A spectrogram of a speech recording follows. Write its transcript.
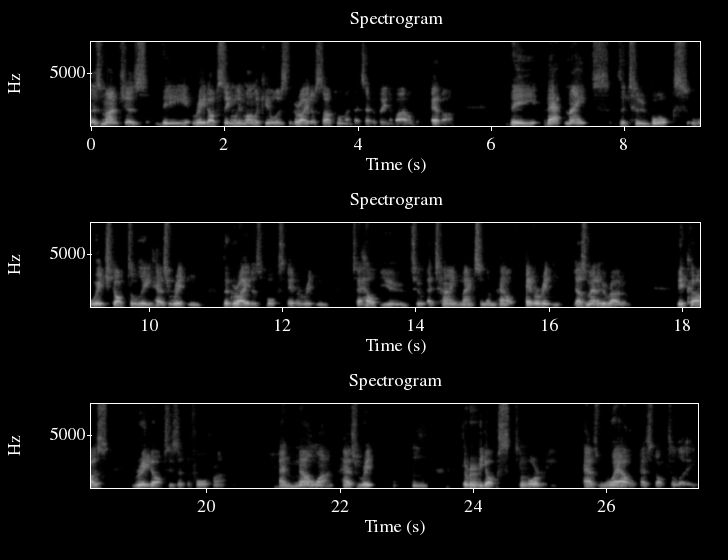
as much as the redox signaling molecule is the greatest supplement that's ever been available, ever, the, that makes the two books which Dr. Lee has written the greatest books ever written to help you to attain maximum health, ever written. Doesn't matter who wrote them, because redox is at the forefront. And no one has written the redox story as well as Dr. Lee.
